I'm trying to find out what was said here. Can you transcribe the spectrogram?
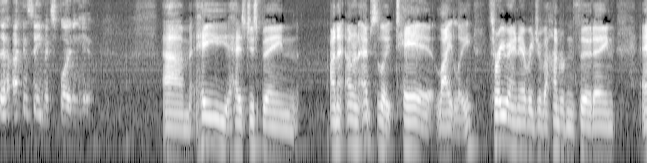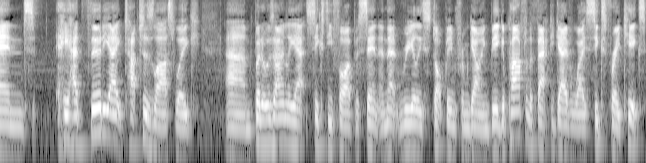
Yeah, I can see him exploding here. Um, he has just been on, a, on, an absolute tear lately. Three round average of 113, and he had 38 touches last week. Um, but it was only at 65%, and that really stopped him from going big. Apart from the fact he gave away six free kicks,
